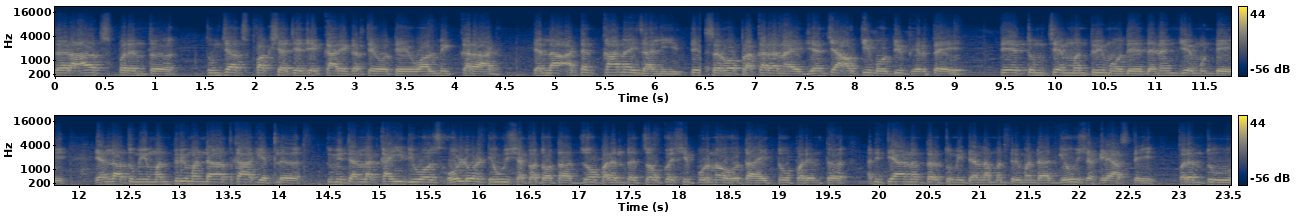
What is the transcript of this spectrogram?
तर आजपर्यंत तुमच्याच पक्षाचे जे कार्यकर्ते होते वाल्मिक कराड त्यांना अटक का नाही झाली? ते सर्व प्रकरण आहे ज्यांच्या अवतीभोवती फिरतय. ते तुमचे मंत्री महोदय धनंजय मुंडे यांना तुम्ही मंत्रिमंडळात का घेतलं? तुम्ही त्यांना काही दिवस होल्डवर ठेवू शकत होता. जोपर्यंत चौकशी पूर्ण होत आहे तोपर्यंत. आणि त्यानंतर तुम्ही त्यांना मंत्रिमंडळात घेऊ शकले असते. परंतु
